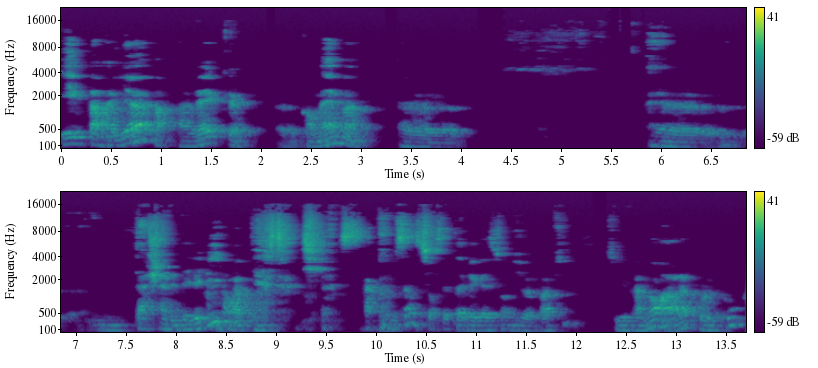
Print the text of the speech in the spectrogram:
et par ailleurs avec quand même euh, tâche indélébile, on va peut-être dire ça comme ça, sur cette agrégation de géographie, qui est vraiment, alors là, pour le coup,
